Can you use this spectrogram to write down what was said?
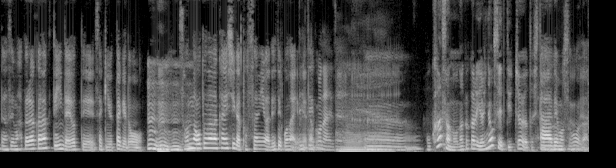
男性も働かなくていいんだよってさっき言ったけど、うんうんうんうん。そんな大人な返しがとっさには出てこないよね、出てこい。ないですうね。お母さんのお腹からやり直せって言っちゃうよ、私ああ、でもそうだね。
